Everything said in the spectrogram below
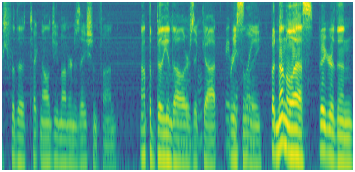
for the Technology Modernization Fund. Not the billion dollars it Mhm. got Previously. recently, but nonetheless bigger than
